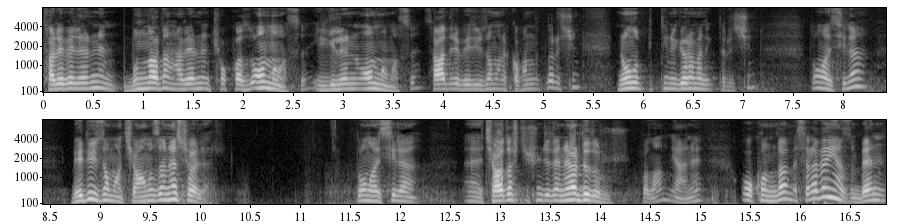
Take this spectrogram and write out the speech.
talebelerinin bunlardan haberinin çok fazla olmaması, ilgilerinin olmaması, sadece Bediüzzaman'a kapandıkları için ne olup bittiğini göremedikleri için dolayısıyla Bediüzzaman çağımıza ne söyler? Dolayısıyla e, çağdaş düşüncede nerede durur falan yani o konuda mesela ben yazdım. Ben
